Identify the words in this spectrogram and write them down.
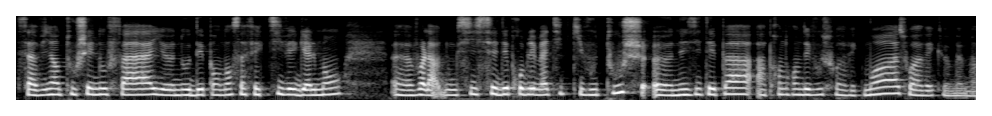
ça vient toucher nos failles, nos dépendances affectives également. Euh, voilà, donc si c'est des problématiques qui vous touchent, euh, n'hésitez pas à prendre rendez-vous soit avec moi, soit avec euh, même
